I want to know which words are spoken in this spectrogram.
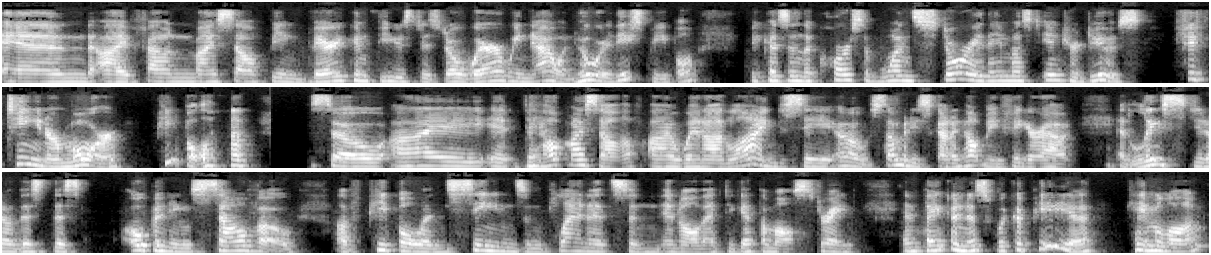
And I found myself being very confused as to oh, where are we now and who are these people? Because in the course of one story, they must introduce 15 or more people. so I, it, to help myself, I went online to see, oh, somebody's got to help me figure out at least, you know, this, this opening salvo of people and scenes and planets and, and all that to get them all straight. And thank goodness Wikipedia came along,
